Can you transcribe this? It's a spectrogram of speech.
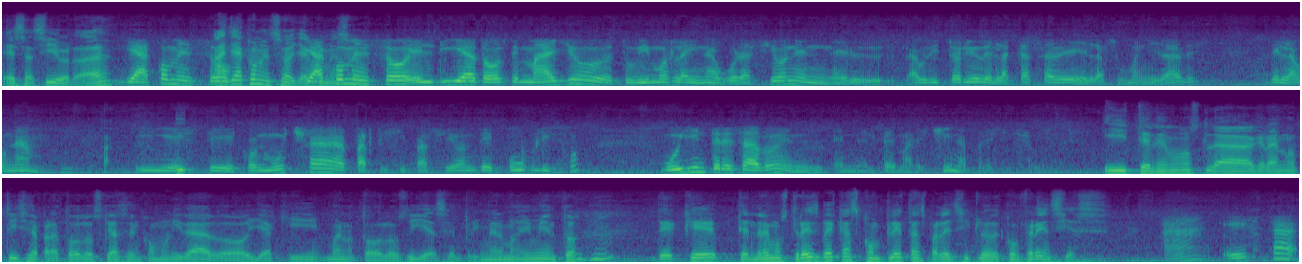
Es así, ¿verdad? Ya comenzó. Ah, ya comenzó, ya comenzó. comenzó el día 2 de mayo, tuvimos la inauguración en el auditorio de la Casa de las Humanidades de la UNAM y este con mucha participación de público muy interesado en, en el tema de China precisamente. Y tenemos la gran noticia para todos los que hacen comunidad hoy aquí, bueno, todos los días en primer movimiento, de que tendremos tres becas completas para el ciclo de conferencias. Ah, esta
